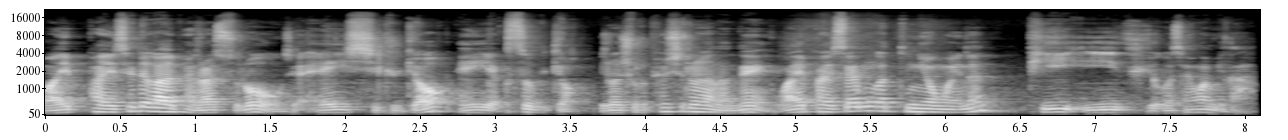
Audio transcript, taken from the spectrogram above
와이파이 세대가 변할수록 이제 AC 규격, AX 규격 이런 식으로 표시를 하는데 와이파이 7 같은 경우에는 BE 규격을 사용합니다.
